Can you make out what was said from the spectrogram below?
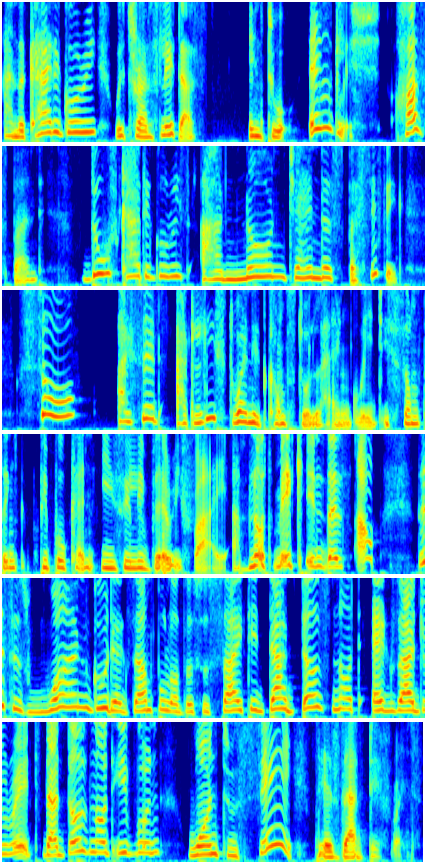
and the category we translate as into English husband, those categories are non gender specific. So I said, at least when it comes to language, it's something people can easily verify. I'm not making this up. This is one good example of the society that does not exaggerate, that does not even want to say there's that difference.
